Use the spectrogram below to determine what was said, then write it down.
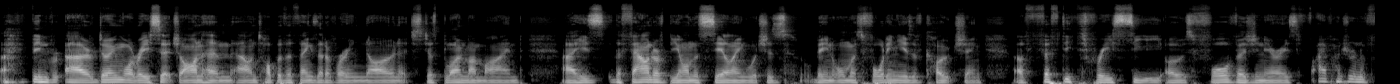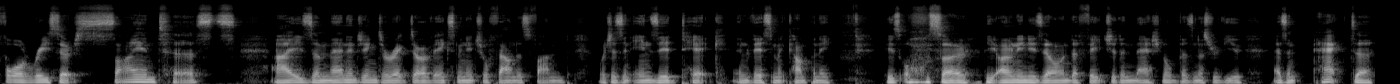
I've been uh, doing more research on him on top of the things that I've already known. It's just blown my mind. Uh, he's the founder of Beyond the Ceiling, which has been almost 14 years of coaching, of 53 CEOs, four visionaries, 504 research scientists. Uh, he's a managing director of Exponential Founders Fund, which is an NZ tech investment company. He's also the only New Zealander featured in National Business Review as an actor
